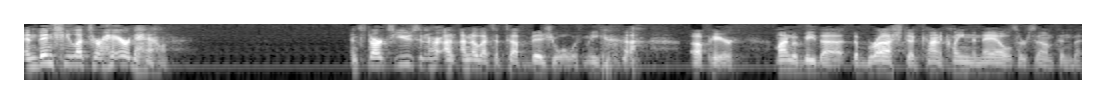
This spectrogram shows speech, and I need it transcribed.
And then she lets her hair down and starts using her. I, I know that's a tough visual with me up here. Mine would be the, the brush to kind of clean the nails or something. But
